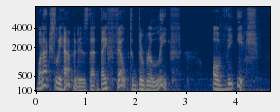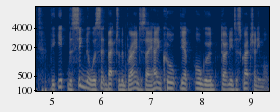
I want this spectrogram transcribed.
What actually happened is that they felt the relief of the itch. The, it, the signal was sent back to the brain to say, hey, cool, yep, all good, don't need to scratch anymore,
